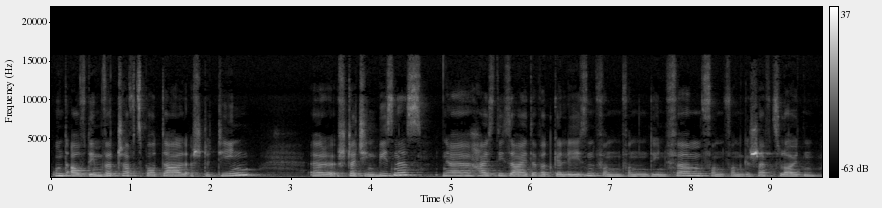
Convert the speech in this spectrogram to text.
und auf dem Wirtschaftsportal Stettin Stettin Business äh, heißt die Seite, wird gelesen von, von den Firmen, von, von Geschäftsleuten.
